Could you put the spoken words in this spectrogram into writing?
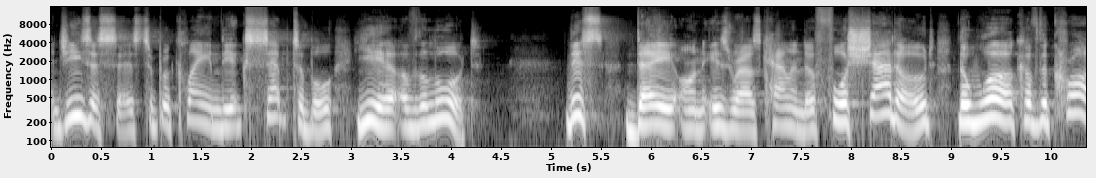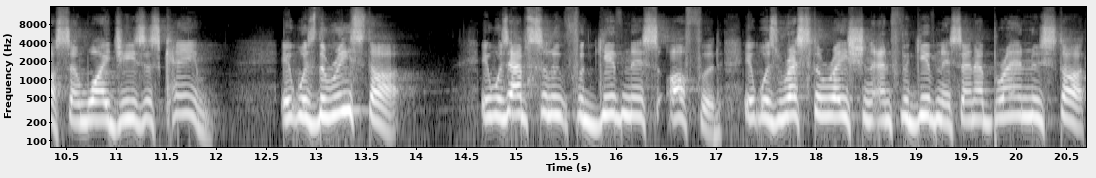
And Jesus says to proclaim the acceptable year of the Lord. This day on Israel's calendar foreshadowed the work of the cross and why Jesus came. It was the restart. It was absolute forgiveness offered. It was restoration and forgiveness and a brand new start,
